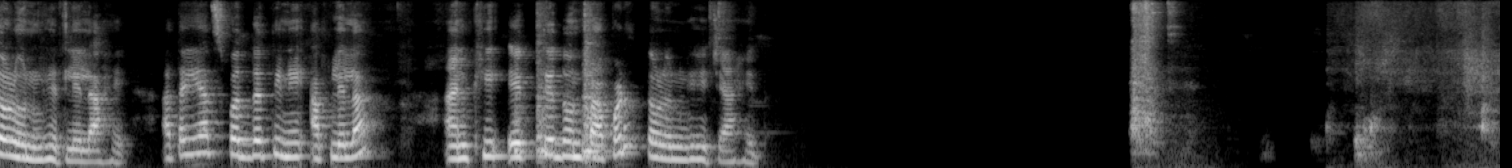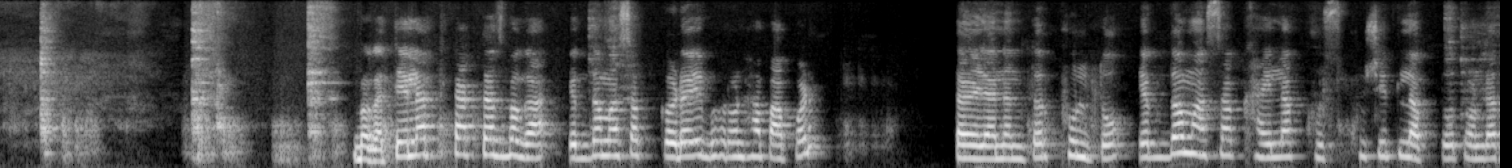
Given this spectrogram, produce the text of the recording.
तळून घेतलेला आहे. आता याच पद्धतीने आपल्याला आणखी एक ते दोन पापड तळून घ्यायचे आहेत. बघा तेलात टाकताच बघा एकदम असा कढई भरून हा पापड तळल्यानंतर फुलतो. एकदम असा खायला खुसखुशीत लागतो तोंडात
